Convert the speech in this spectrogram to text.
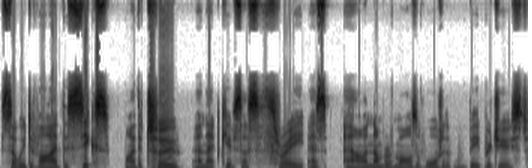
So we divide the 6 by the 2 and that gives us 3 as our number of moles of water that would be produced.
